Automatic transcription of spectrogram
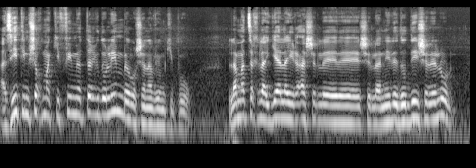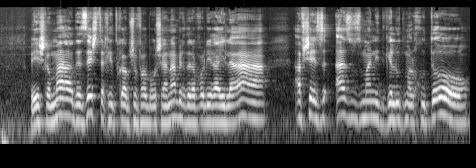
אז היא תמשוך מקיפים יותר גדולים בראש שנה ויום כיפור. למה צריך להגיע ליראה של, של אני לדודי של אלול? ויש לומר, זה שצריך לתקוע בשופר בראש השנה בכדי לבוא ליראה הילאה, אף שאז הוא זמן התגלות מלכותו,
